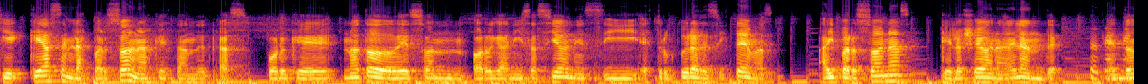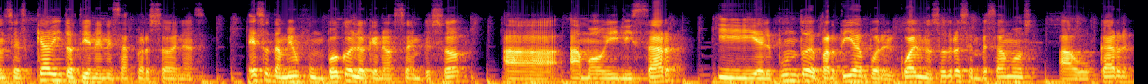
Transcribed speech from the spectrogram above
qué, hacen las personas que están detrás, porque no todo son organizaciones y estructuras de sistemas, hay personas que lo llevan adelante. Entonces, ¿qué hábitos tienen esas personas? Eso también fue un poco lo que nos empezó a, movilizar y el punto de partida por el cual nosotros empezamos a buscar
